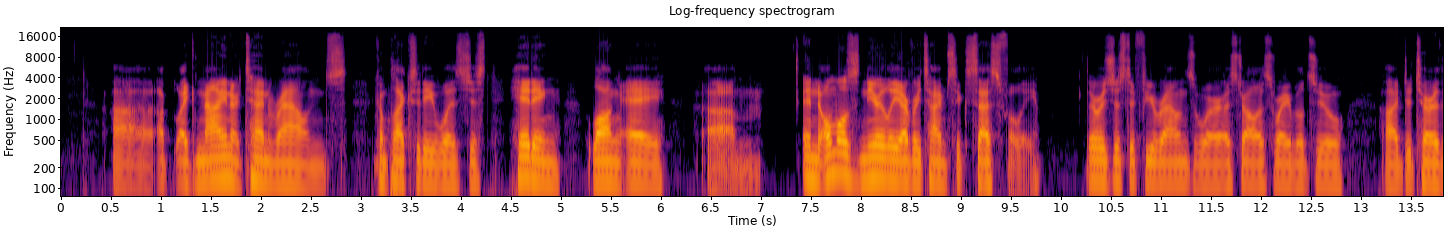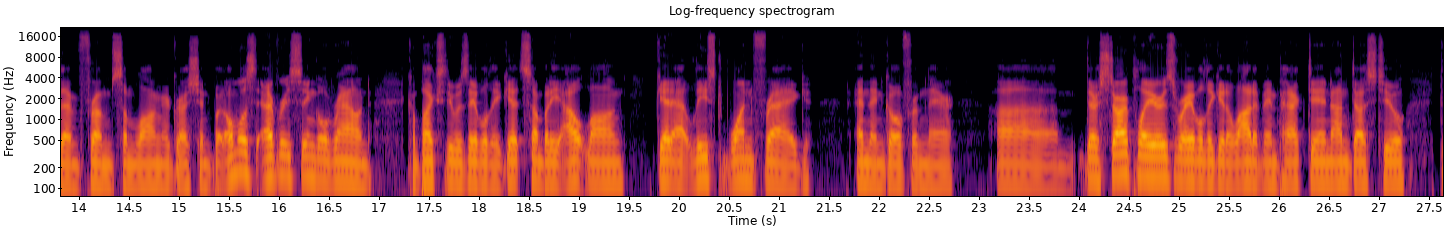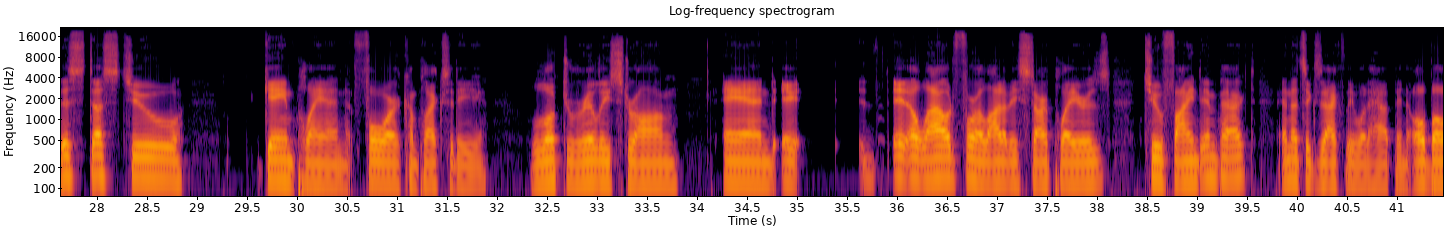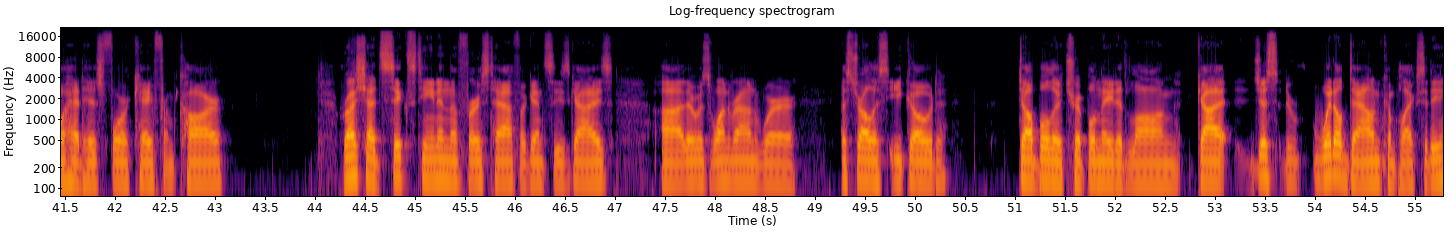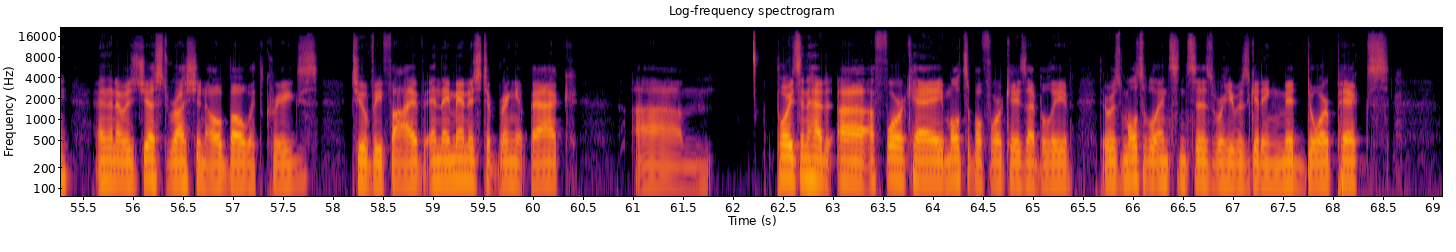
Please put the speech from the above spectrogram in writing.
Uh, like nine or 10 rounds, complexity was just hitting long A. Um, and almost nearly every time successfully. There was just a few rounds where Astralis were able to uh, deter them from some long aggression, but almost every single round, Complexity was able to get somebody out long, get at least one frag, and then go from there. Um, their star players were able to get a lot of impact in on Dust 2. This Dust 2 game plan for Complexity looked really strong, and it it allowed for a lot of these star players to find impact, and that's exactly what happened. Obo had his 4K from Carr. Rush had 16 in the first half against these guys. Uh, there was one round where Astralis ecoed double or triple nated long, got just whittled down complexity, and then it was just Rush and Obo with Kriegs 2v5, and they managed to bring it back. Um, poizon had uh, a 4K, multiple 4Ks, I believe. There was multiple instances where he was getting mid door picks.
